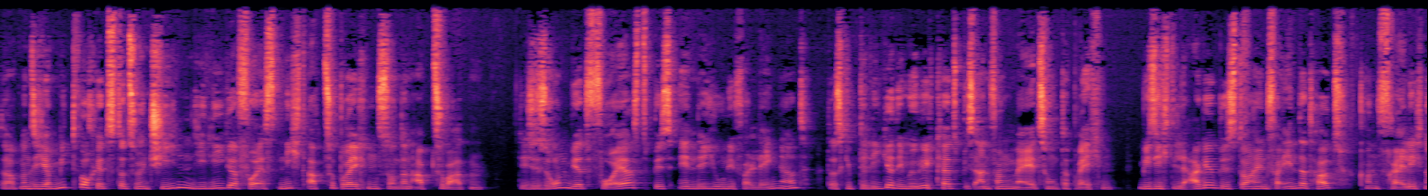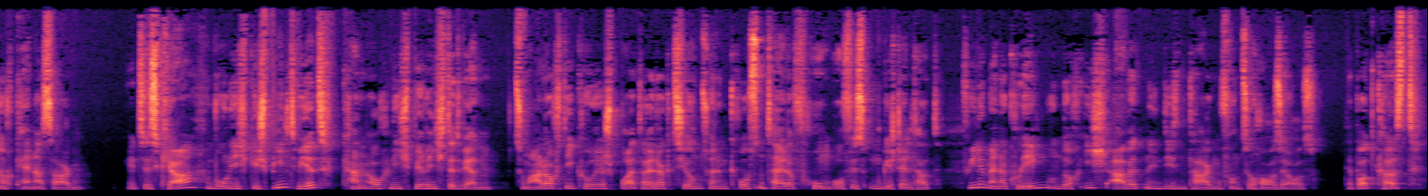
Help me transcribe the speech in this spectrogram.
Da hat man sich am Mittwoch jetzt dazu entschieden, die Liga vorerst nicht abzubrechen, sondern abzuwarten. Die Saison wird vorerst bis Ende Juni verlängert. Das gibt der Liga die Möglichkeit, bis Anfang Mai zu unterbrechen. Wie sich die Lage bis dahin verändert hat, kann freilich noch keiner sagen. Jetzt ist klar, wo nicht gespielt wird, kann auch nicht berichtet werden. Zumal auch die Kurier Sportredaktion zu einem großen Teil auf Homeoffice umgestellt hat. Viele meiner Kollegen und auch ich arbeiten in diesen Tagen von zu Hause aus. Der Podcast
